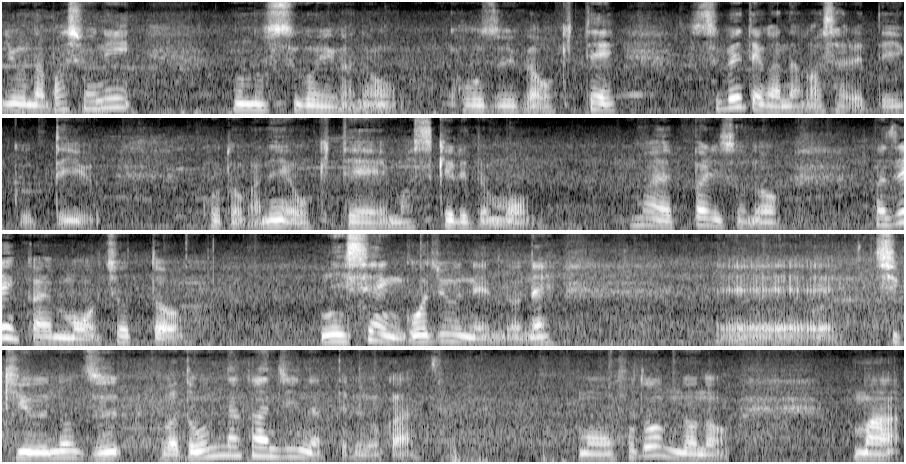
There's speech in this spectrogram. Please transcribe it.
ような場所にものすごいあの洪水が起きて全てが流されていくっていうことがね起きてますけれども、まあ、やっぱりその、まあ、前回もちょっと2050年のね、えー、地球の図はどんな感じになってるのかもうほとんどの、まあ、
